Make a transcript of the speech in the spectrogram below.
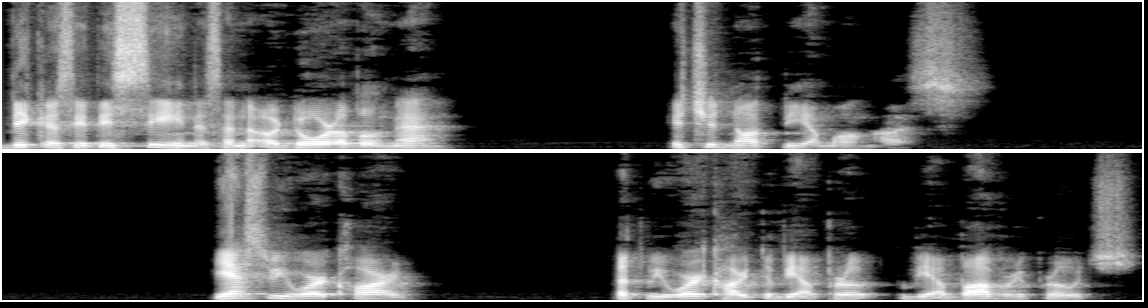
Because it is seen as an adorable man. It should not be among us. Yes, we work hard, but we work hard to be, appro- to be above reproach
